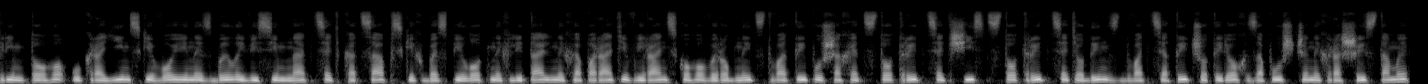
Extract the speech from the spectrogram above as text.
Крім того, українські воїни збили 18 кацапських безпілотних літальних апаратів іранського виробництва типу шахет 136-131 з 24 запущених рашистами,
